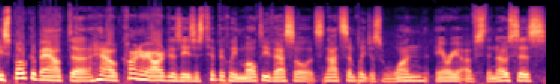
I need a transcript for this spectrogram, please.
He spoke about uh, how coronary artery disease is typically multi-vessel. It's not simply just one area of stenosis,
